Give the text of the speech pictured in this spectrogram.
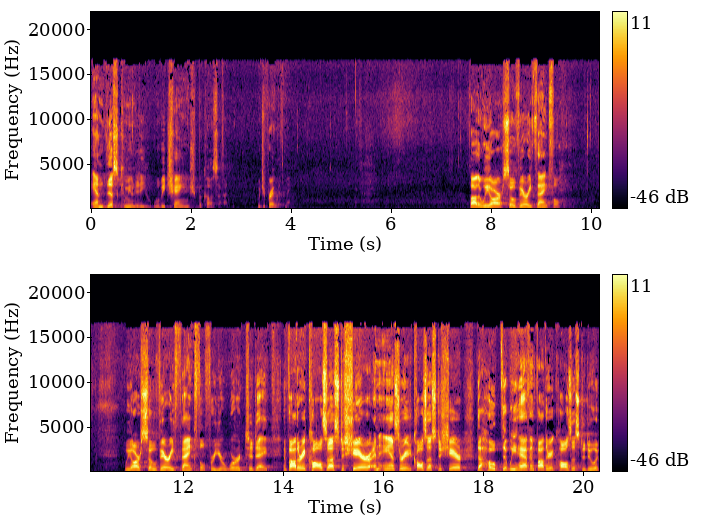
and this community will be changed because of it. Would you pray with me? Father, we are so very thankful. We are so very thankful for your word today. And Father, it calls us to share an answer. It calls us to share the hope that we have. And Father, it calls us to do it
